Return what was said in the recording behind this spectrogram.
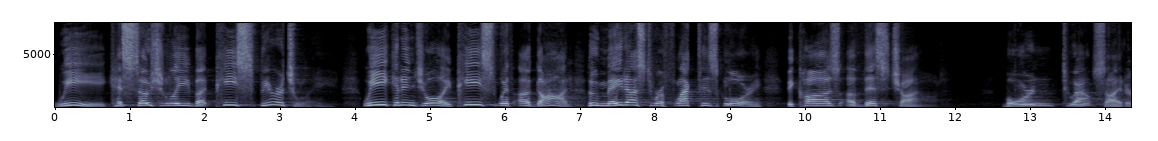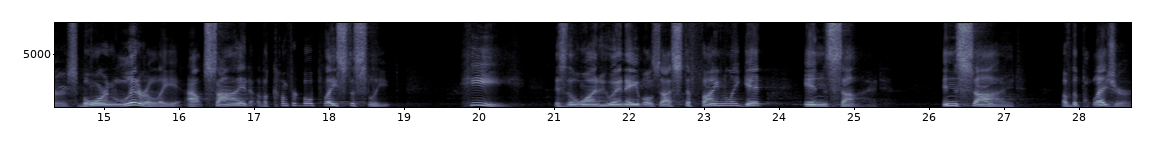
We can socially, but peace spiritually. We can enjoy peace with a God who made us to reflect his glory because of this child, born to outsiders, born literally outside of a comfortable place to sleep. He is the one who enables us to finally get inside, inside of the pleasure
